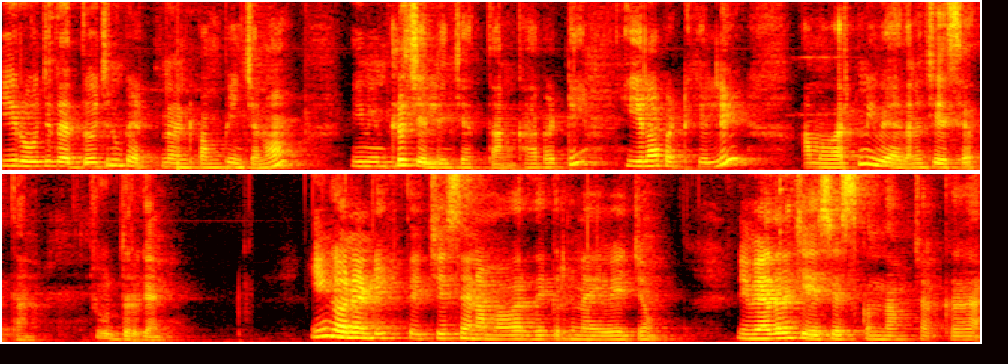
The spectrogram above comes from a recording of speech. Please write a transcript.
ఈ రోజు దద్దోజనం పెట్టనండి పంపించను. నేను ఇంట్లో చెల్లించేస్తాను కాబట్టి ఇలా పట్టుకెళ్ళి అమ్మవారికి నివేదన చేసేస్తాను. చూద్దరు కానీ ఇంకోనండి తెచ్చేసాను అమ్మవారి దగ్గరికి నైవేద్యం. నివేదన చేసేసుకుందాం చక్కగా.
